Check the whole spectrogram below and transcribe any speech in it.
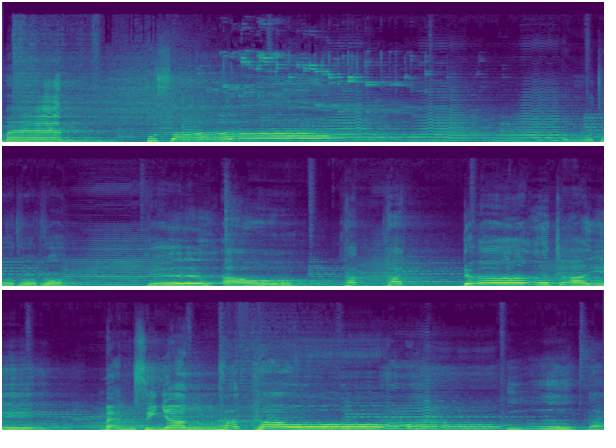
แม่นผู้สาวโอ้โทษโทษโทษจื้อเอาคักคักเด้อใจ แม่นสิยังหักเขาคือเก่า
